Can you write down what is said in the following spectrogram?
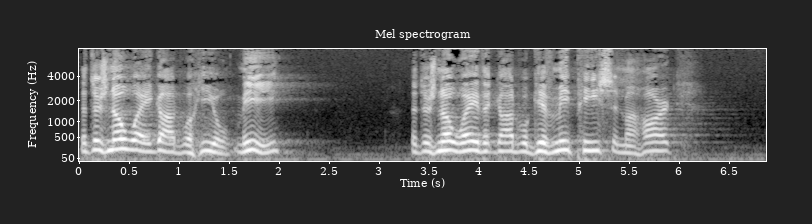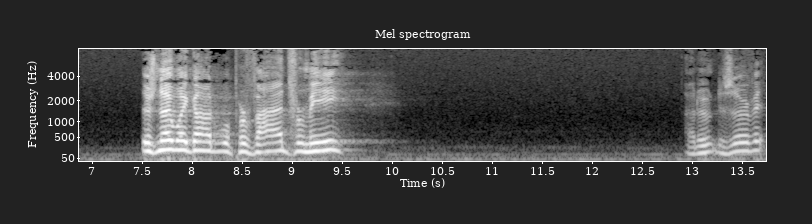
That there's no way God will heal me. That there's no way that God will give me peace in my heart. There's no way God will provide for me. I don't deserve it.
